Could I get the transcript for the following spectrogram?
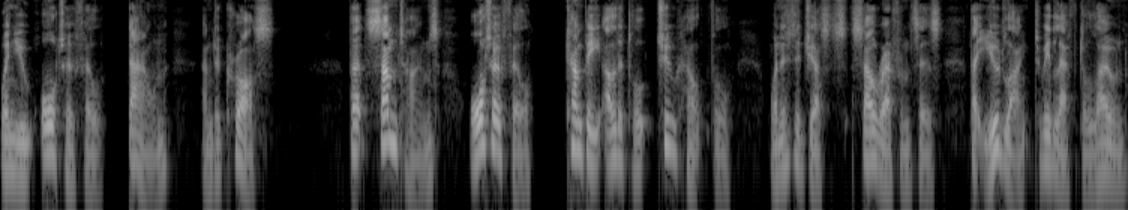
when you autofill down and across. But sometimes autofill can be a little too helpful when it adjusts cell references that you'd like to be left alone.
